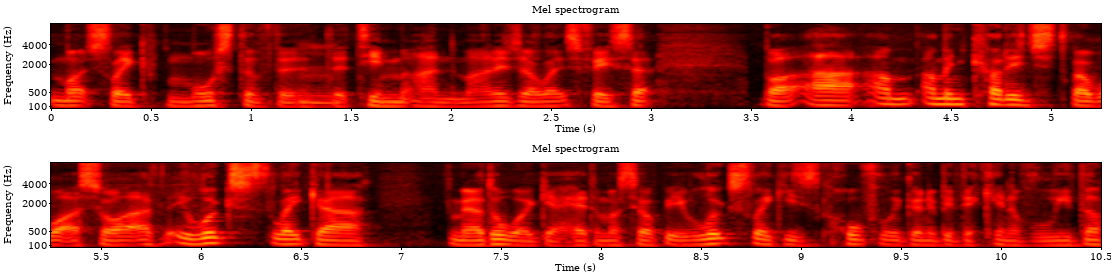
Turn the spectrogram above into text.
much like most of the, the team and the manager, let's face it. But uh, I'm, I'm encouraged by what I saw. I, he looks like a. I mean, I don't want to get ahead of myself, but he looks like he's hopefully going to be the kind of leader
